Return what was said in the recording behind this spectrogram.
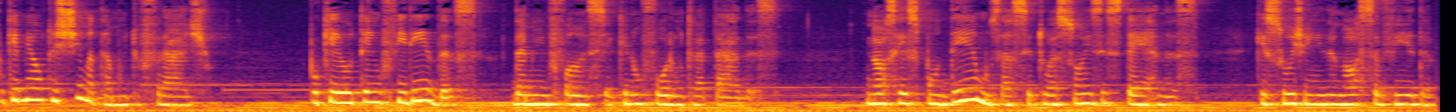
porque minha autoestima está muito frágil, porque eu tenho feridas da minha infância que não foram tratadas. Nós respondemos às situações externas que surgem na nossa vida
